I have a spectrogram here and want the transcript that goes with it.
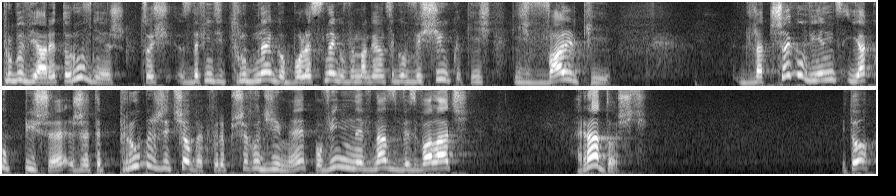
próby wiary to również coś z definicji trudnego, bolesnego, wymagającego wysiłku, jakiejś, jakiejś walki. Dlaczego więc Jakub pisze, że te próby życiowe, które przechodzimy, powinny w nas wyzwalać radość. I to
